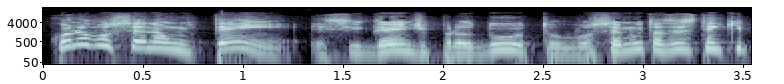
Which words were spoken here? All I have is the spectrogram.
Quando você não tem esse grande produto, você muitas vezes tem que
